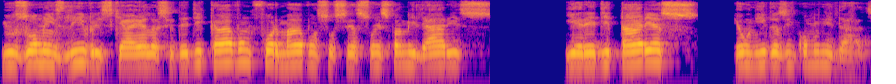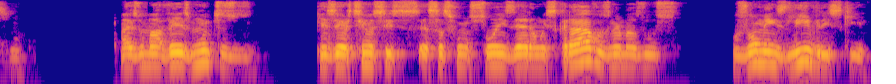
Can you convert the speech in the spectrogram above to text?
E os homens livres que a elas se dedicavam formavam associações familiares e hereditárias reunidas em comunidades. Mais uma vez, muitos que exerciam esses, essas funções eram escravos, né, mas os, os homens livres que,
